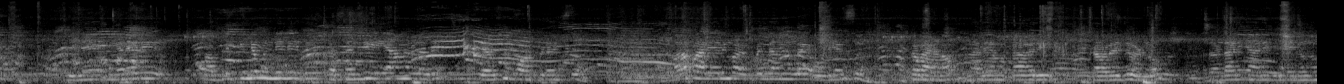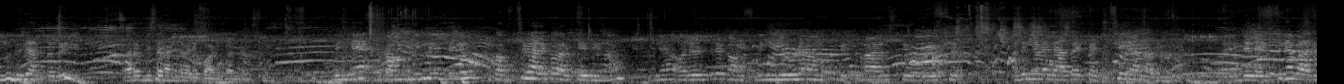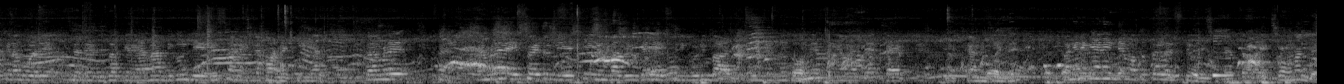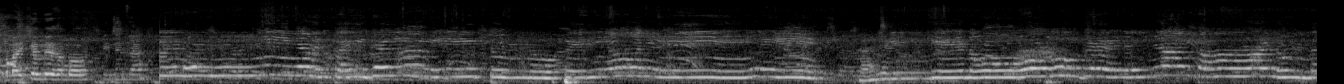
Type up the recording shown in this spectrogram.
പിന്നെ ഇങ്ങനെ ഒരു പബ്ലിക്കിന്റെ മുന്നിൽ ഇത് പ്രസന്റ് ചെയ്യാന്നുള്ളത് അത്യാവശ്യം കോൺഫിഡൻസും അഥവാ പറയാനും കുഴപ്പമില്ല എന്നുള്ള ഓഡിയൻസും ഒക്കെ വേണം. എന്നാലേ നമുക്ക് ആ ഒരു കവറേജ് ഉള്ളൂ. അതുകൊണ്ടാണ് ഞാൻ ഇതിനൊന്നും മുതിരാത്തത്. അറബിസ രണ്ടുപേരെ പാടിക്കാനുണ്ട് പിന്നെ കൗൺസിലിംഗ് ഫീൽഡിലും കുറച്ച് കാലമൊക്കെ വർക്ക് ചെയ്തിരുന്നു. പിന്നെ ഓരോരുത്തരുടെ കൗൺസിലിങ്ങിലൂടെ നമുക്ക് കിട്ടുന്ന ആ ഒരു സ്റ്റോറീസ് അതിനെ വല്ലാതെ ടച്ച് ചെയ്യാൻ തുടങ്ങി. എന്റെ ലൈഫിനെ ബാധിക്കുന്ന പോലെ ഇതൊക്കെ. കാരണം അധികം ലേഡീസാണ് എന്നെ കോണ്ടാക്ട് ചെയ്യുക. ഇപ്പം നമ്മൾ നമ്മുടെ ലൈഫായിട്ട് റിലേറ്റ് ചെയ്യുമ്പോൾ അതിന്റെ ലൈഫിനും കൂടി ബാധിക്കുന്നുണ്ടെന്ന് തോന്നിയപ്പോൾ ഞാൻ എന്റെ ടൈപ്പ് അങ്ങനെയൊക്കെയാണ് എന്റെ മൊത്തത്തിലുള്ള സ്റ്റോറി പിന്നെന്താ? ഞാൻ കൈകൾ നീട്ടുന്നു പെരിയോനെ നോവുകളെല്ലാം കാണുന്ന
